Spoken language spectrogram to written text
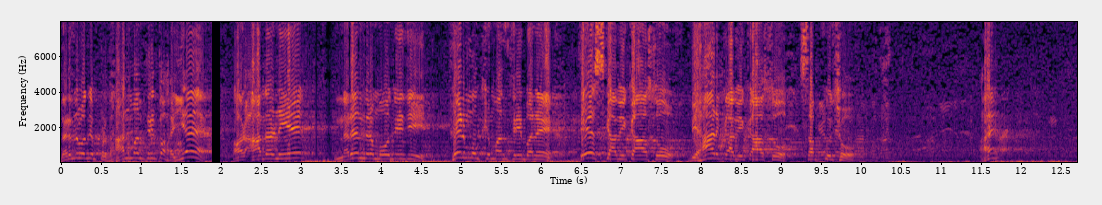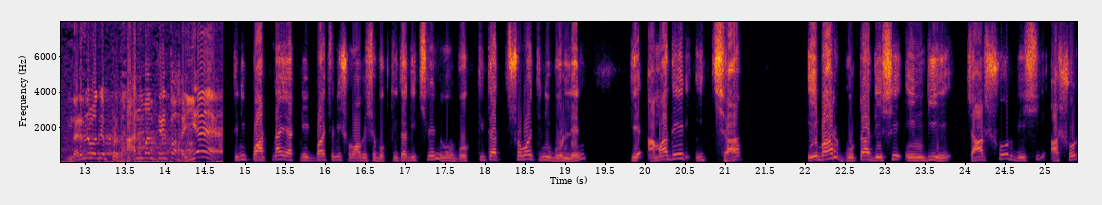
नरेंद्र मोदी प्रधानमंत्री तो है ही है और आदरणीय नरेंद्र मोदी जी फिर मुख्यमंत्री बने देश का विकास हो बिहार का विकास हो सब कुछ हो है? नरेंद्र मोदी प्रधानमंत्री तो है ही है তিনি পাটনায় এক নির্বাচনী সমাবেশে বক্তৃতা দিচ্ছিলেন এবং বক্তৃতার সময় তিনি বললেন যে আমাদের ইচ্ছা এবার গোটা দেশে এনডিএ চারশোর বেশি আসন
